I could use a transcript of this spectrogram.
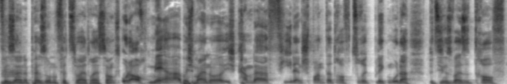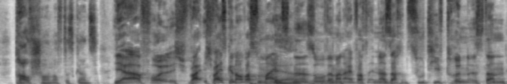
für mhm. seine Person und für zwei, drei Songs oder auch mehr, aber ich meine nur, ich kann da viel entspannter drauf zurückblicken oder beziehungsweise drauf draufschauen auf das Ganze. Ja, voll. Ich, weiß, ich weiß genau, was du meinst. Ja. Ne? So, wenn man einfach in einer Sache zu tief drin ist, dann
